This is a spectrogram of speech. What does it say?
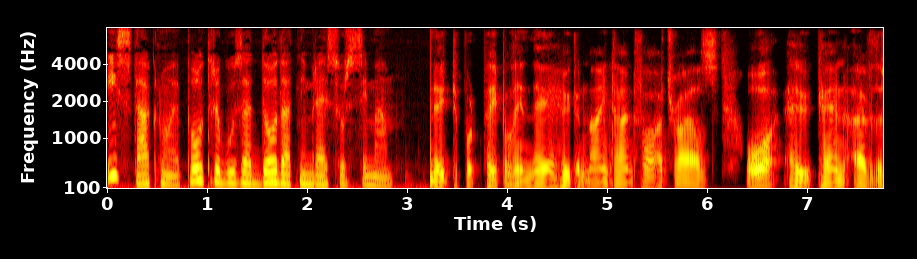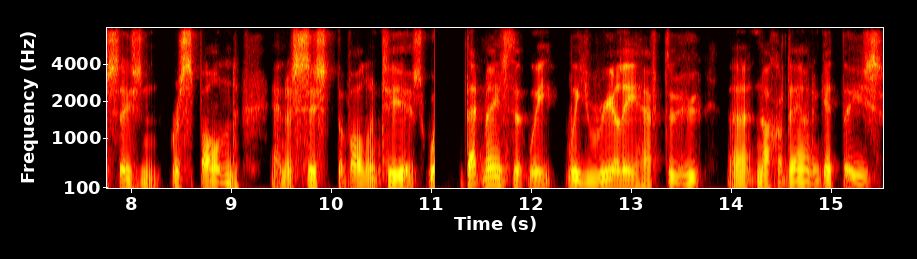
istaknuo je potrebu za dodatnim resursima. need to put people in there who can maintain fire trails or who can over the season respond and assist the volunteers. That means that we, we really have to uh, knuckle down and get these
